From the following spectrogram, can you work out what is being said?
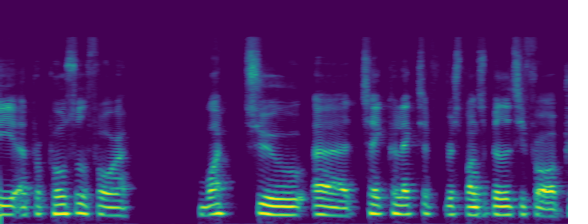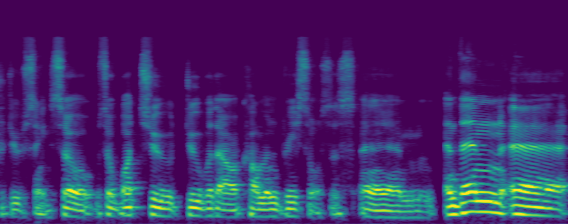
be a proposal for what to uh, take collective responsibility for producing. So, so what to do with our common resources, um, and then uh,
